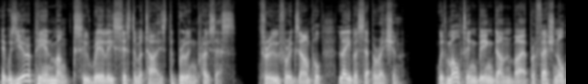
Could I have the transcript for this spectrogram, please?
It was European monks who really systematized the brewing process, through, for example, labour separation, with malting being done by a professional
